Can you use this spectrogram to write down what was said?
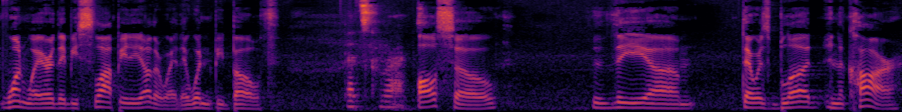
one way or they'd be sloppy the other way. They wouldn't be both. that's correct Also, the um, there was blood in the car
